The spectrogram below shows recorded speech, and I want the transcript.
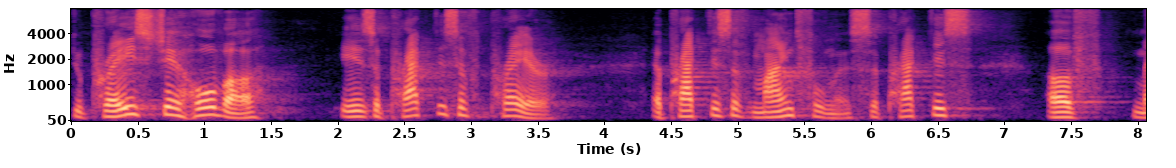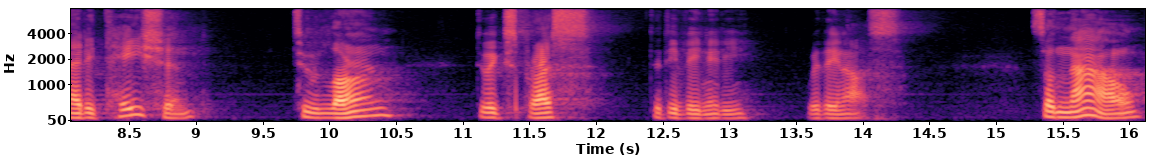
To praise Jehovah is a practice of prayer, a practice of mindfulness, a practice of meditation to learn to express the divinity within us. So now,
